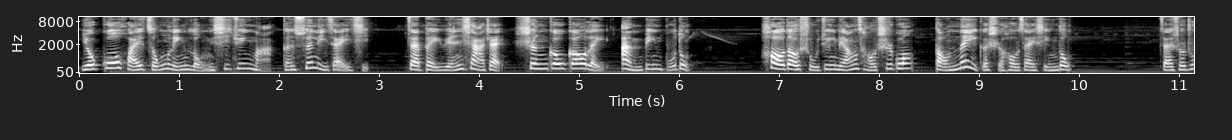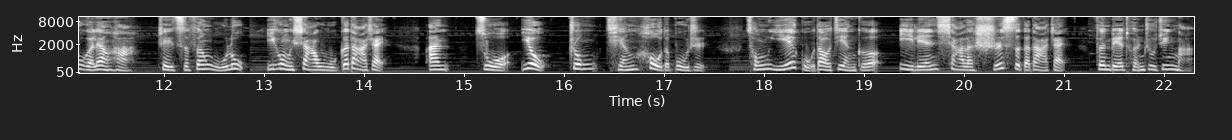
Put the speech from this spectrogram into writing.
由郭淮总领陇西军马，跟孙礼在一起，在北原下寨，深沟高垒，按兵不动，耗到蜀军粮草吃光，到那个时候再行动。再说诸葛亮哈，这次分五路，一共下五个大寨，按左右中前后的布置。从野谷到剑阁，一连下了十四个大寨，分别屯驻军马，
